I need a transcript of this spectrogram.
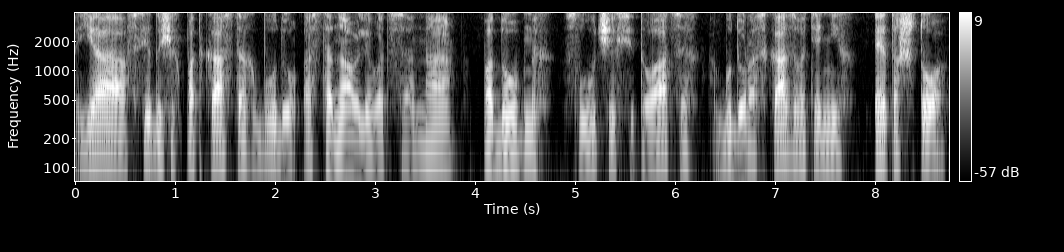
Я в следующих подкастах буду останавливаться на подобных случаях, ситуациях, буду рассказывать о них. Это что?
